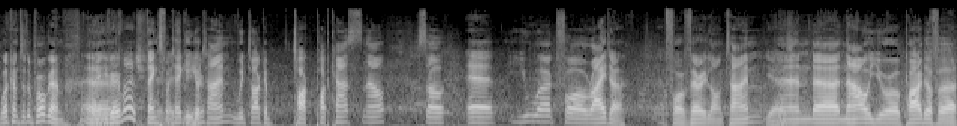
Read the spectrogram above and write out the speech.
welcome to the program. Thank you very much. Thanks Very for nice taking your time. We talk a, talk podcasts now. So uh, you worked for a writer for a very long time, Yes. and uh, now you're part of a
